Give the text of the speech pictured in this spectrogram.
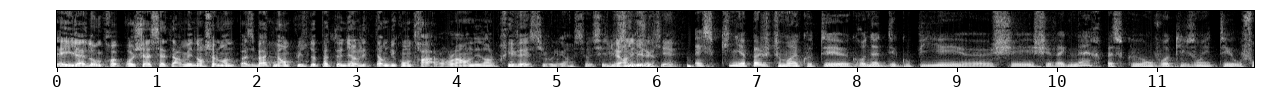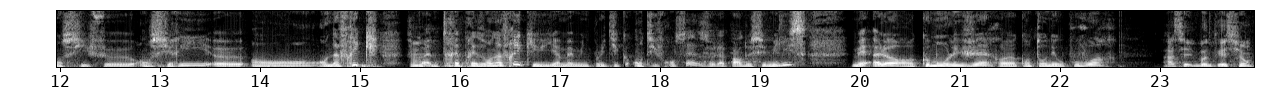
Et il a donc reproché à cette armée non seulement de ne pas se battre, mais en plus de ne pas tenir les termes du contrat. Alors là, on est dans le privé, si vous voulez. Hein. C'est du civil. Est-ce qu'il n'y a pas justement un côté euh, grenade dégoupillée euh, chez, chez Wagner? Parce qu'on voit qu'ils ont été offensifs euh, en Syrie, en, en, Afrique. C'est quand hmm. même très présent en Afrique. Il y a même une politique anti-française de la part de ces milices. Mais alors, comment on les gère quand on est au pouvoir? Ah, c'est une bonne question.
